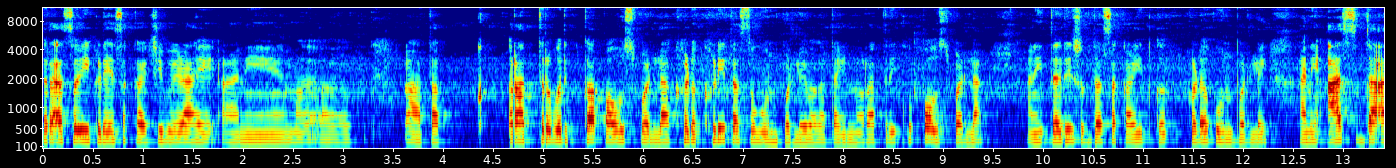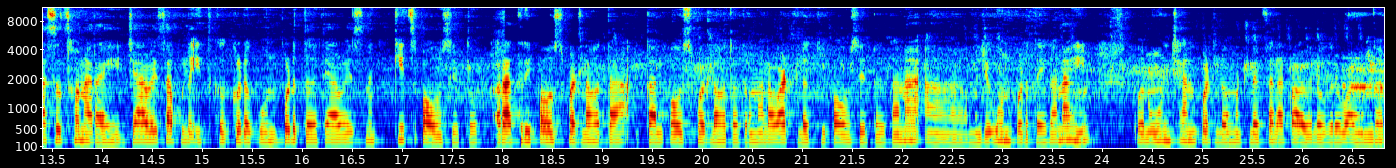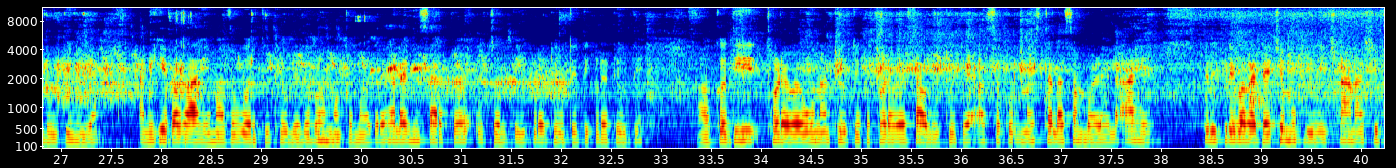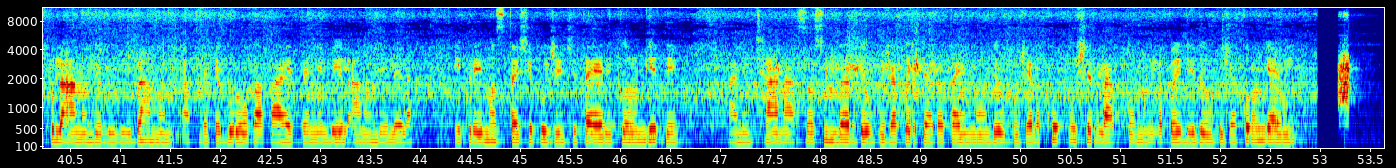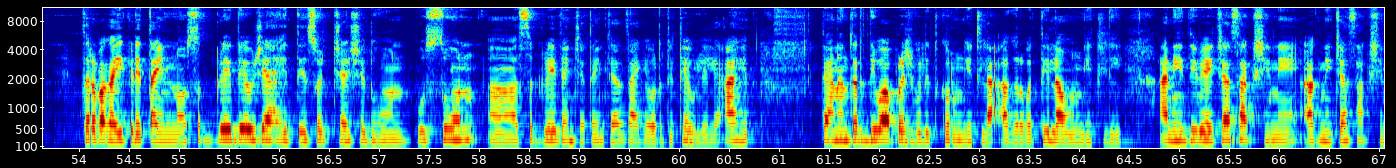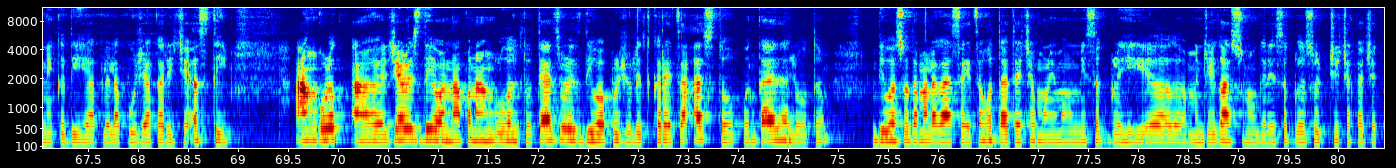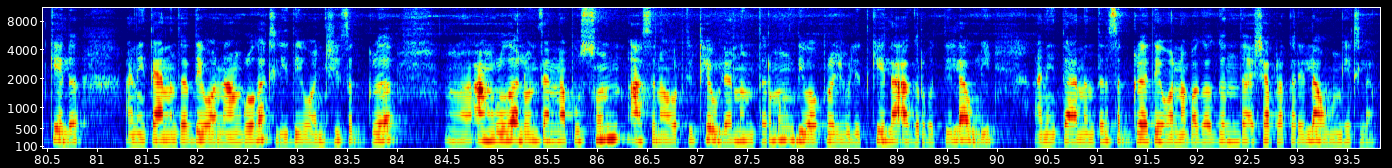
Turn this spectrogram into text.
तर असं इकडे सकाळची वेळ आहे आणि मग आता रात्रभर इतका पाऊस पडला खडखडीत असं ऊन पडले बघा ताईंनो रात्री खूप पाऊस पडला. आणि तरीसुद्धा सकाळी इतकं कडक ऊन पडले. आणि आजसुद्धा असंच होणार आहे. ज्यावेळेस आपलं इतकं कडक ऊन पडतं त्यावेळेस नक्कीच पाऊस येतो. रात्री पाऊस पडला होता काल पाऊस पडला होता तर मला वाटलं की पाऊस येतोय का ना म्हणजे ऊन पडतंय का नाही पण ऊन छान पडलं. म्हटलं चला टॉवेल वगैरे वाळून घालून घेऊया. आणि हे बघा आहे माझं वरती ठेवलेलं ब्रह्मकमळ तर ह्याला मी सारखं उचलते. इकडं ठेवते तिकडं ठेवते. कधी थोड्या वेळ उन्हात ठेवते का थोड्या वेळ सावलीत ठेवते. असं करूनच त्याला सांभाळलेलं आहे. तर इकडे बघा त्या चिमुकलीने छान अशी फुलं आणून दिलेली. ब्राह्मण आपले ते गुरु काका आहेत त्यांनी बेल आणून दिलेला. इकडे मस्त अशी पूजेची तयारी करून घेते. आणि छान असं सुंदर देवपूजा करते. आता ताईंना देवपूजेला खूप उशीर लागतो म्हणलं पहिली देवपूजा करून घ्यावी. तर बघा इकडे ताईंनो सगळे देव जे आहेत ते स्वच्छ असे धुवून पुसून सगळे त्यांच्या त्यांच्या जागेवरती ठेवलेले आहेत. त्यानंतर दिवा प्रज्वलित करून घेतला अगरबत्ती लावून घेतली आणि दिव्याच्या साक्षीने अग्नीच्या साक्षीने कधीही आपल्याला पूजा करायची असते आंघोळ ज्यावेळेस देवांना आपण आंघोळ घालतो त्याच वेळेस दिवा प्रज्वलित करायचा असतो. पण काय झालं होतं दिवासुद्धा मला घासायचा होता त्याच्यामुळे मग मी सगळंही म्हणजे घासून वगैरे सगळं स्वच्छ चकाचक केलं आणि त्यानंतर देवांना आंघोळ घातली. देवांची सगळं आंघोळ घालून त्यांना पुसून आसनावरती ठेवल्यानंतर मग दिवा प्रज्वलित केला अगरबत्ती लावली आणि त्यानंतर सगळ्या देवांना बघा गंध अशा प्रकारे लावून घेतला.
